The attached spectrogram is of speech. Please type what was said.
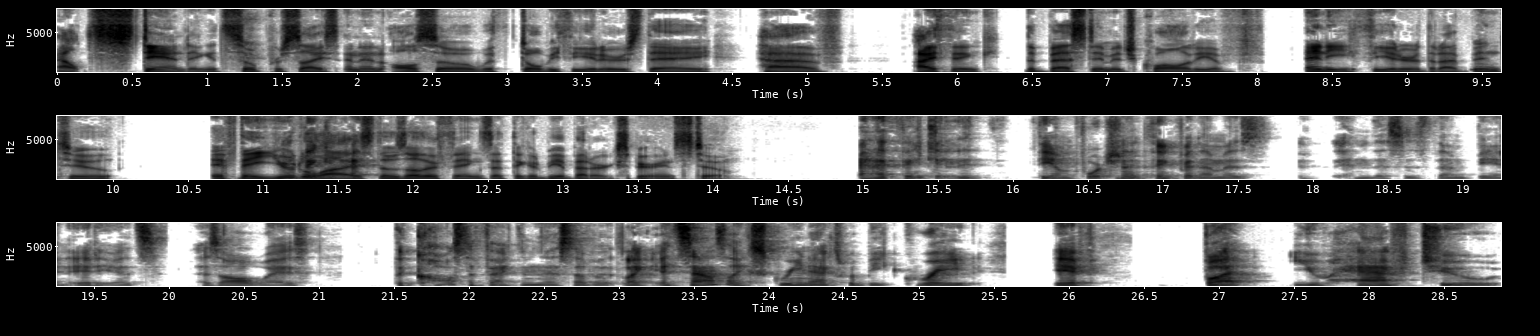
outstanding. It's so precise, and then also with Dolby theaters, they have, I think, the best image quality of any theater that I've been to. If they utilize those other things, I think it'd be a better experience too. And I think it, the unfortunate thing for them is, and this is them being idiots as always, the cost effectiveness of it. Like it sounds like Screen X would be great if, but you have to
